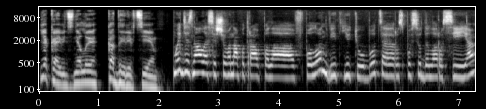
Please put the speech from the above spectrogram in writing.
яке відзняли кадирівці. Ми дізналися, що вона потрапила в полон від Ютубу. Це розповсюдила Росія.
